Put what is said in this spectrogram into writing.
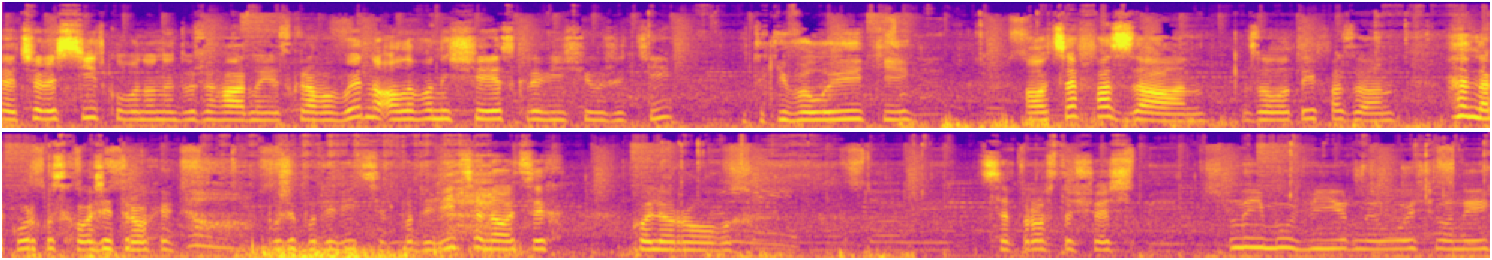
Е, Через сітку воно не дуже гарно яскраво видно, але вони ще яскравіші в житті. І такі великі. А оце фазан, золотий фазан. На курку схожий трохи. Боже, подивіться, подивіться на оцих кольорових. Це просто щось неймовірне. Ось вони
